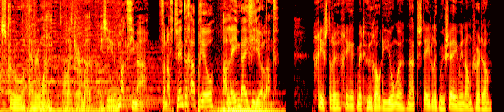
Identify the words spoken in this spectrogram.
Screw everyone. All I care about is you. Maxima. Vanaf 20 april alleen bij Videoland. Gisteren ging ik met Hugo de Jonge naar het Stedelijk Museum in Amsterdam.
